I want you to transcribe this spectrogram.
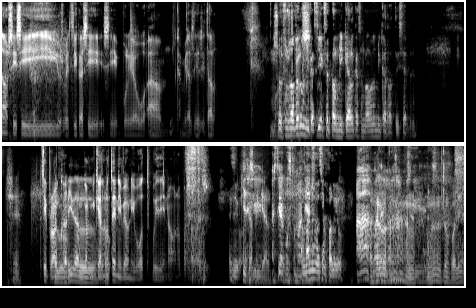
no, sí, sí, i us vaig dir que sí, sí volíeu um, canviar els dies i tal. Sols vosaltres una mica sí, excepte el Miquel, que semblava una mica reticent, eh? Sí. Sí, però el, del... el Miquel no té ni veu ni vot, vull dir, no, no passa res. És igual. Qui és el Sí, Miquel? estic acostumat. El nano de Sant Feliu. Ah, vale, no, el nano de Sant ah, sí. no, no, Sant Feliu.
